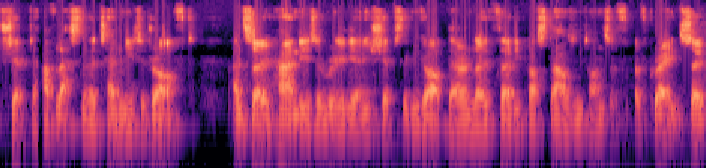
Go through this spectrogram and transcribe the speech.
ship to have less than a 10 meter draft And so handies are really the only ships that can go up there and load 30 plus thousand tons of, of grain. So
